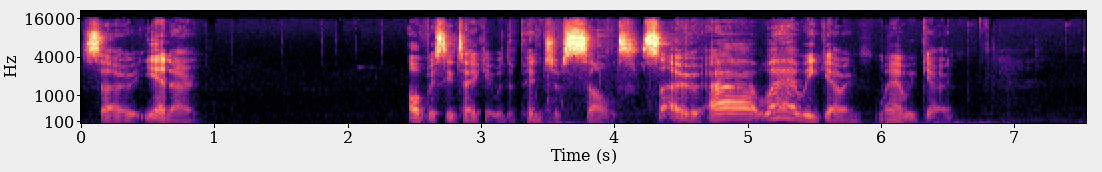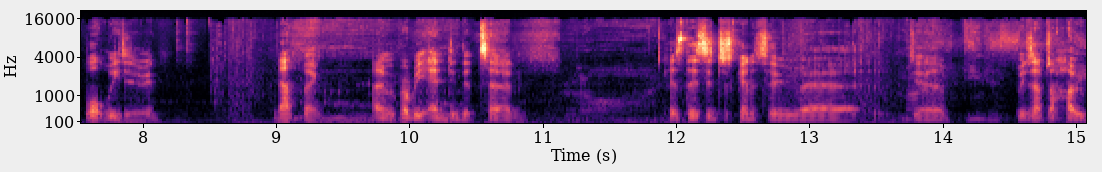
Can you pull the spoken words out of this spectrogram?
So, you know, obviously take it with a pinch of salt. So, uh, where are we going? Where are we going? What are we doing? Nothing. I think we're probably ending the turn. Because this is just going to, uh, you know, we just have to hope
